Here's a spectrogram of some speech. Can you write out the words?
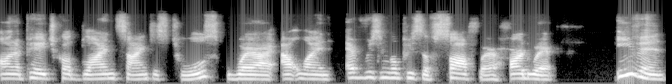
on a page called Blind Scientist Tools, where I outline every single piece of software, hardware, even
